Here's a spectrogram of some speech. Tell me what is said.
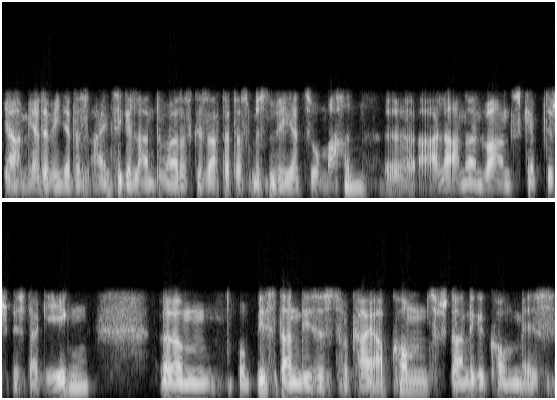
ja mehr oder weniger das einzige Land war, das gesagt hat, das müssen wir jetzt so machen. Äh, alle anderen waren skeptisch bis dagegen. Ähm, und bis dann dieses Türkei-Abkommen zustande gekommen ist.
